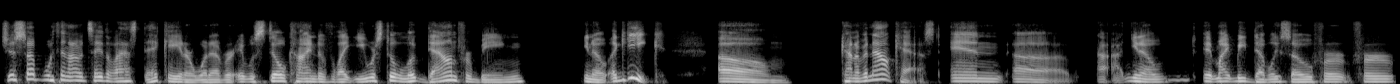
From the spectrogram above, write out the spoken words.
just up within I would say the last decade or whatever, it was still kind of like you were still looked down for being, you know, a geek, um, kind of an outcast, and uh, uh, you know, it might be doubly so for for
